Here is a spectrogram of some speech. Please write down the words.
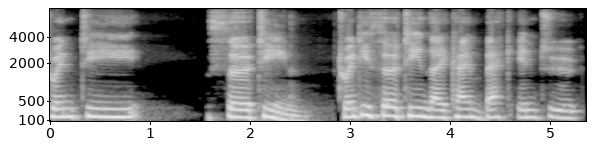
2013. 2013, they came back into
